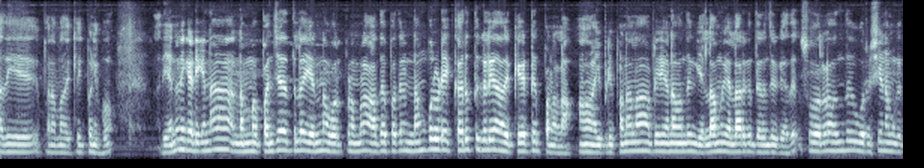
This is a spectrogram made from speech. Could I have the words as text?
அது இப்போ நம்ம அதை கிளிக் பண்ணிப்போம். அது என்னென்னு கேட்டிங்கன்னா நம்ம பஞ்சாயத்தில் என்ன ஒர்க் பண்ணோமோ அதை பார்த்தீங்கன்னா நம்மளுடைய கருத்துக்களையும் அதை கேட்டு பண்ணலாம். ஆ இப்படி பண்ணலாம் அப்படி ஏன்னா வந்து இங்கே எல்லாமே எல்லாருக்கும் தெரிஞ்சிருக்காது. ஸோ அதனால் வந்து ஒரு விஷயம் நமக்கு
